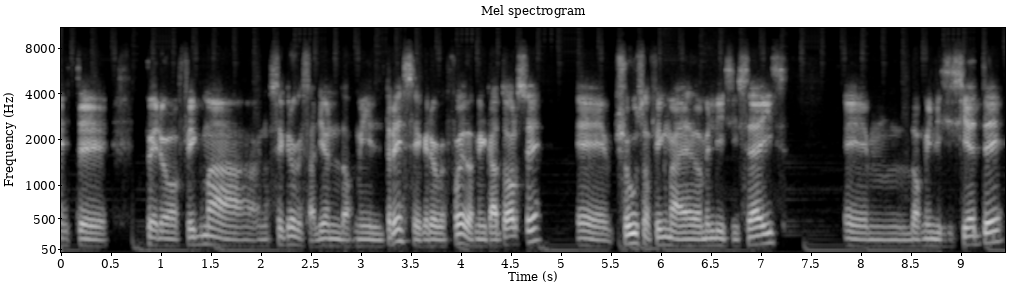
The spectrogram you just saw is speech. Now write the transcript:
Este, pero Figma, no sé, creo que salió en 2013, creo que fue, 2014. Eh, yo uso Figma desde 2016, em, 2017,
